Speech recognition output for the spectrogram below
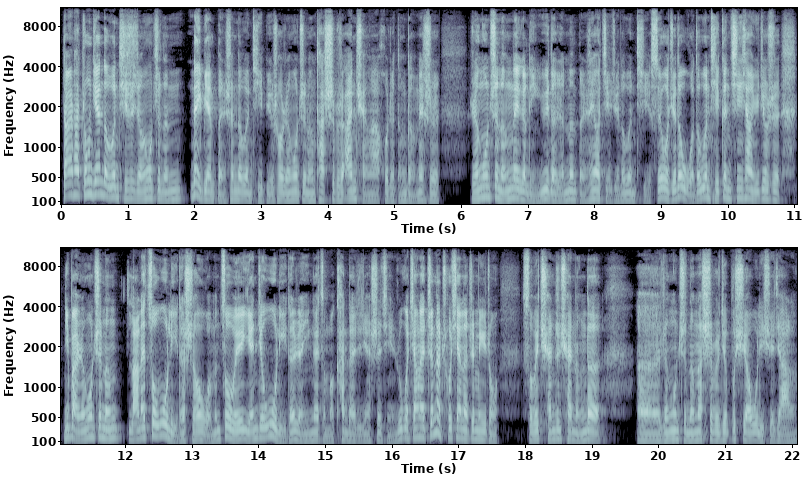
当然，它中间的问题是人工智能那边本身的问题，比如说人工智能它是不是安全啊，或者等等，那是。人工智能那个领域的人们本身要解决的问题，所以我觉得我的问题更倾向于就是你把人工智能拿来做物理的时候，我们作为研究物理的人应该怎么看待这件事情？如果将来真的出现了这么一种所谓全知全能的呃人工智能，那是不是就不需要物理学家了？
